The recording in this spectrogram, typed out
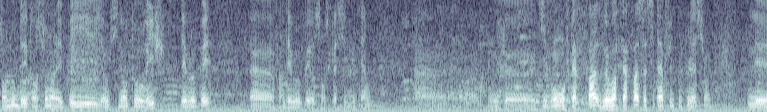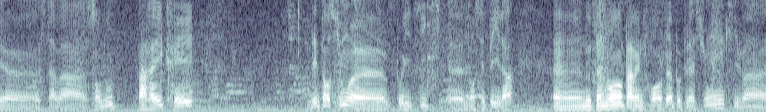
sans doute des tensions dans les pays occidentaux riches, développés, enfin développés au sens classique du terme, qui vont faire face, devoir faire face à cet afflux de population. Euh, ça va sans doute, pareil, créer des tensions euh, politiques euh, dans ces pays-là, notamment par une frange de la population qui va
